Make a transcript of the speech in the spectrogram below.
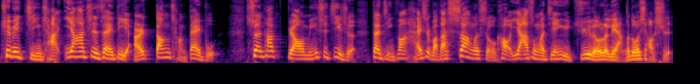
却被警察压制在地而当场逮捕。虽然她表明是记者，但警方还是把她上了手铐，押送了监狱，拘留了两个多小时。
